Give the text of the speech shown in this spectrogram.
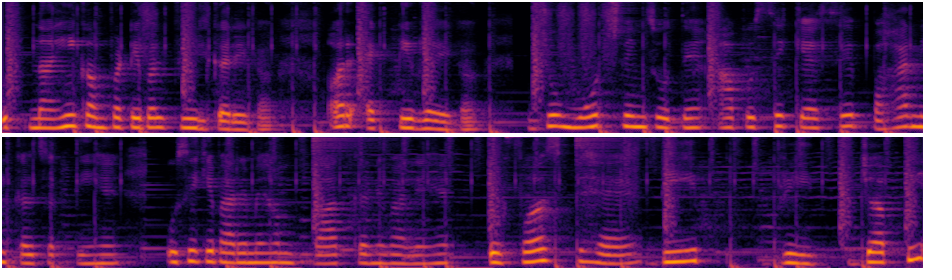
उतना ही कंफर्टेबल फील करेगा और एक्टिव रहेगा। जो मूड स्विंग्स होते हैं, आप उससे कैसे बाहर निकल सकती हैं, उसी के बारे में हम बात करने वाले हैं। तो फ़र्स्ट है डीप ब्रीथ जब भी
